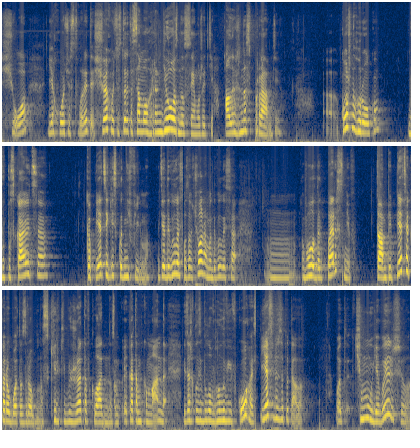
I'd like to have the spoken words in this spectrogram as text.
Що я хочу створити? Що я хочу створити самого грандіозного в своєму житті? Але ж насправді е, кожного року випускаються капець якісь складні фільми. Я дивилася позавчора, ми дивилися Володар Перснів. Там піпець, яка робота зроблена, скільки бюджету вкладено, яка там команда. І це ж колись було в голові в когось. І я собі запитала: от чому я вирішила,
